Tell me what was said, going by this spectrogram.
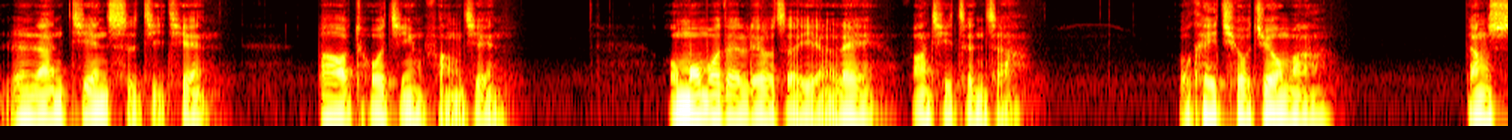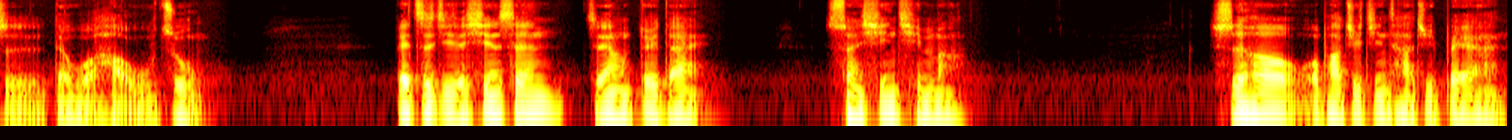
仍然坚持己见，把我拖进房间。我默默的流着眼泪，放弃挣扎。我可以求救吗？当时的我好无助，被自己的先生这样对待，算性侵吗？事后我跑去警察局备案，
